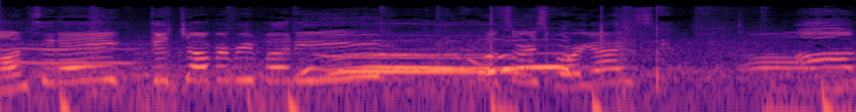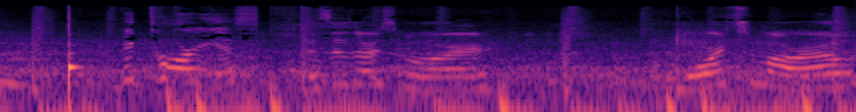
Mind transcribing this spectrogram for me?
Won today. Good job, everybody. What's our score, guys? Um, victorious. This is our score. More tomorrow,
